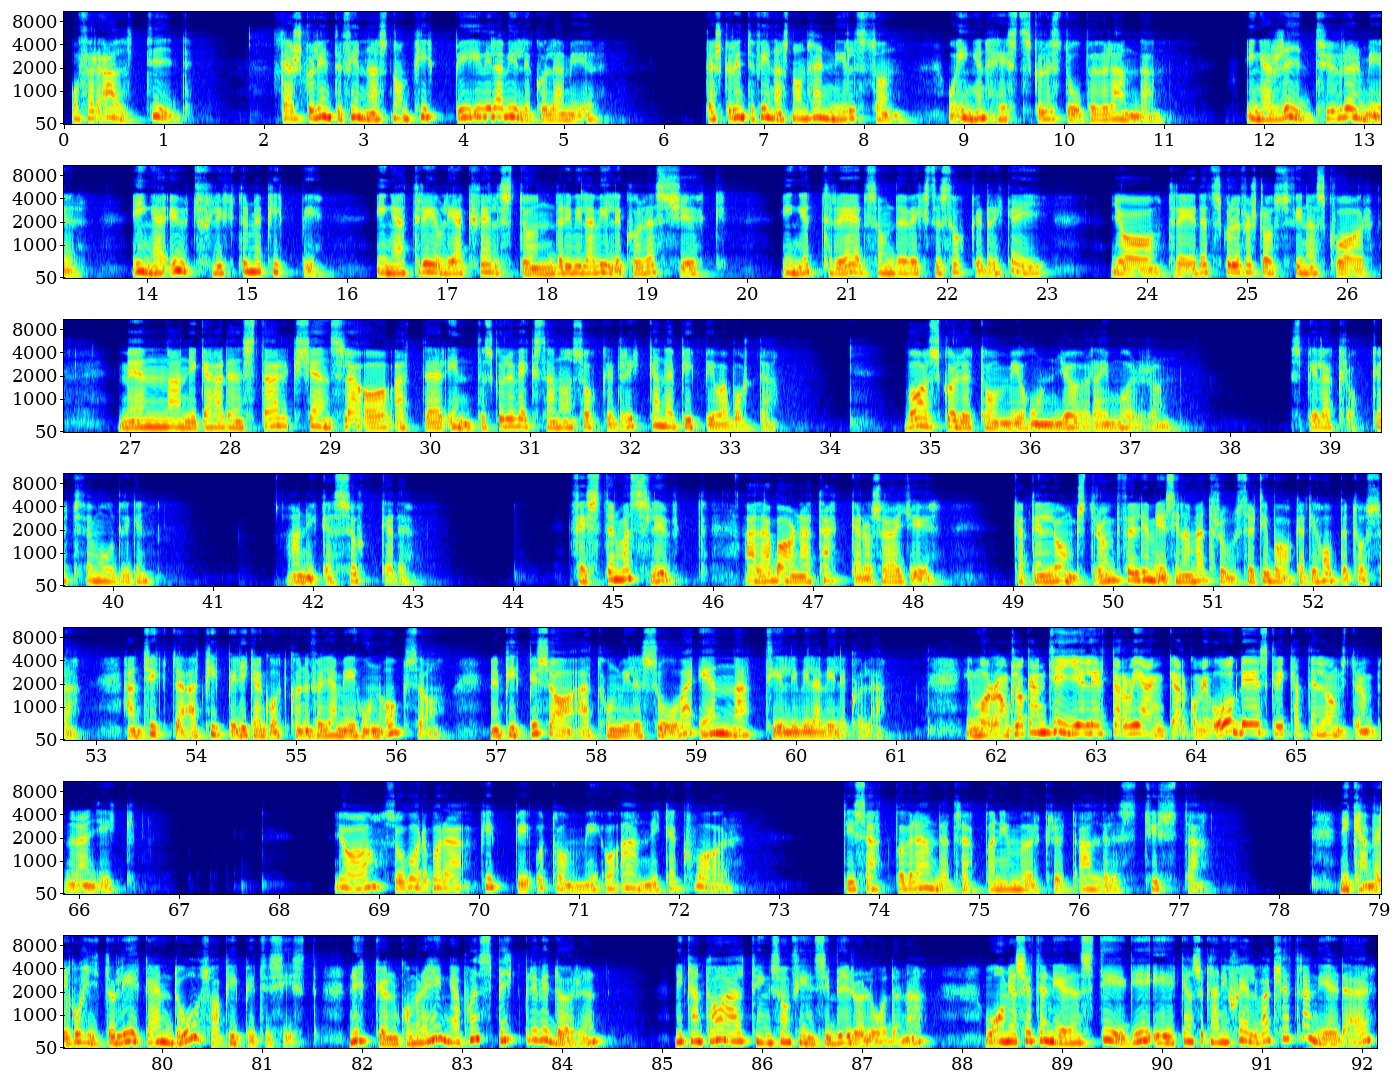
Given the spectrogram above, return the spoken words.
Och för alltid? Där skulle inte finnas någon Pippi i Villa Villekulla mer. Där skulle inte finnas någon herr Nilsson och ingen häst skulle stå på verandan. Inga ridturer mer, inga utflykter med Pippi, inga trevliga kvällstunder i Villa Villekullas kök, inget träd som det växte sockerdricka i. Ja, trädet skulle förstås finnas kvar, men Annika hade en stark känsla av att där inte skulle växa någon sockerdricka när Pippi var borta. Vad skulle Tommy och hon göra imorgon? Spela krocket förmodligen. Annika suckade. Festen var slut. Alla barna tackade och sa adjö. Kapten Långstrump följde med sina matroser tillbaka till Hoppetossa. Han tyckte att Pippi lika gott kunde följa med hon också. Men Pippi sa att hon ville sova en natt till i Villa Villekulla. Imorgon klockan tio lättar vi ankar, kom ihåg det, skrek kapten Långstrump när han gick. Ja, så var det bara Pippi och Tommy och Annika kvar. De satt på verandatrappan i mörkret alldeles tysta. Ni kan väl gå hit och leka ändå, sa Pippi till sist. Nyckeln kommer att hänga på en spik bredvid dörren. Ni kan ta allting som finns i byrålådorna. Och om jag sätter ner en stege i eken så kan ni själva klättra ner där.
